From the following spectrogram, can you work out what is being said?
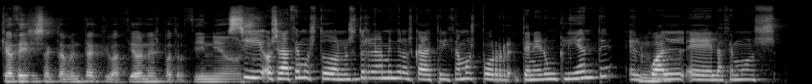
¿Qué hacéis exactamente? ¿Activaciones, patrocinios? Sí, o sea, hacemos todo. Nosotros realmente nos caracterizamos por tener un cliente, el cual eh, le hacemos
